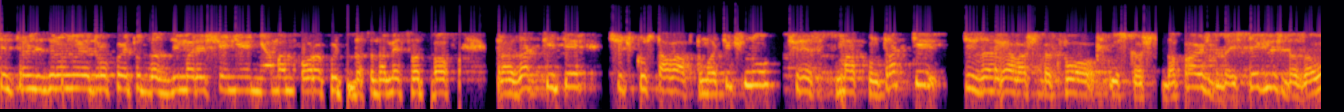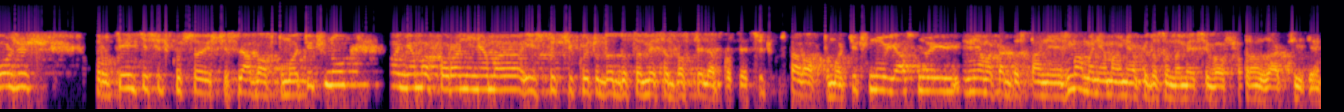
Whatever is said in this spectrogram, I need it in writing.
централизирано ядро, което да взима решение, няма хора, които да се намесват в транзакциите. Всичко става автоматично, чрез смарт контракти. Ти заявяваш какво искаш да правиш, да изтеглиш, да заложиш, проценти, всичко се изчислява автоматично. Няма хора, няма институции, които да, да се месят в целия процес. Всичко става автоматично, ясно и няма как да стане измама, няма някой да се намеси в транзакциите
